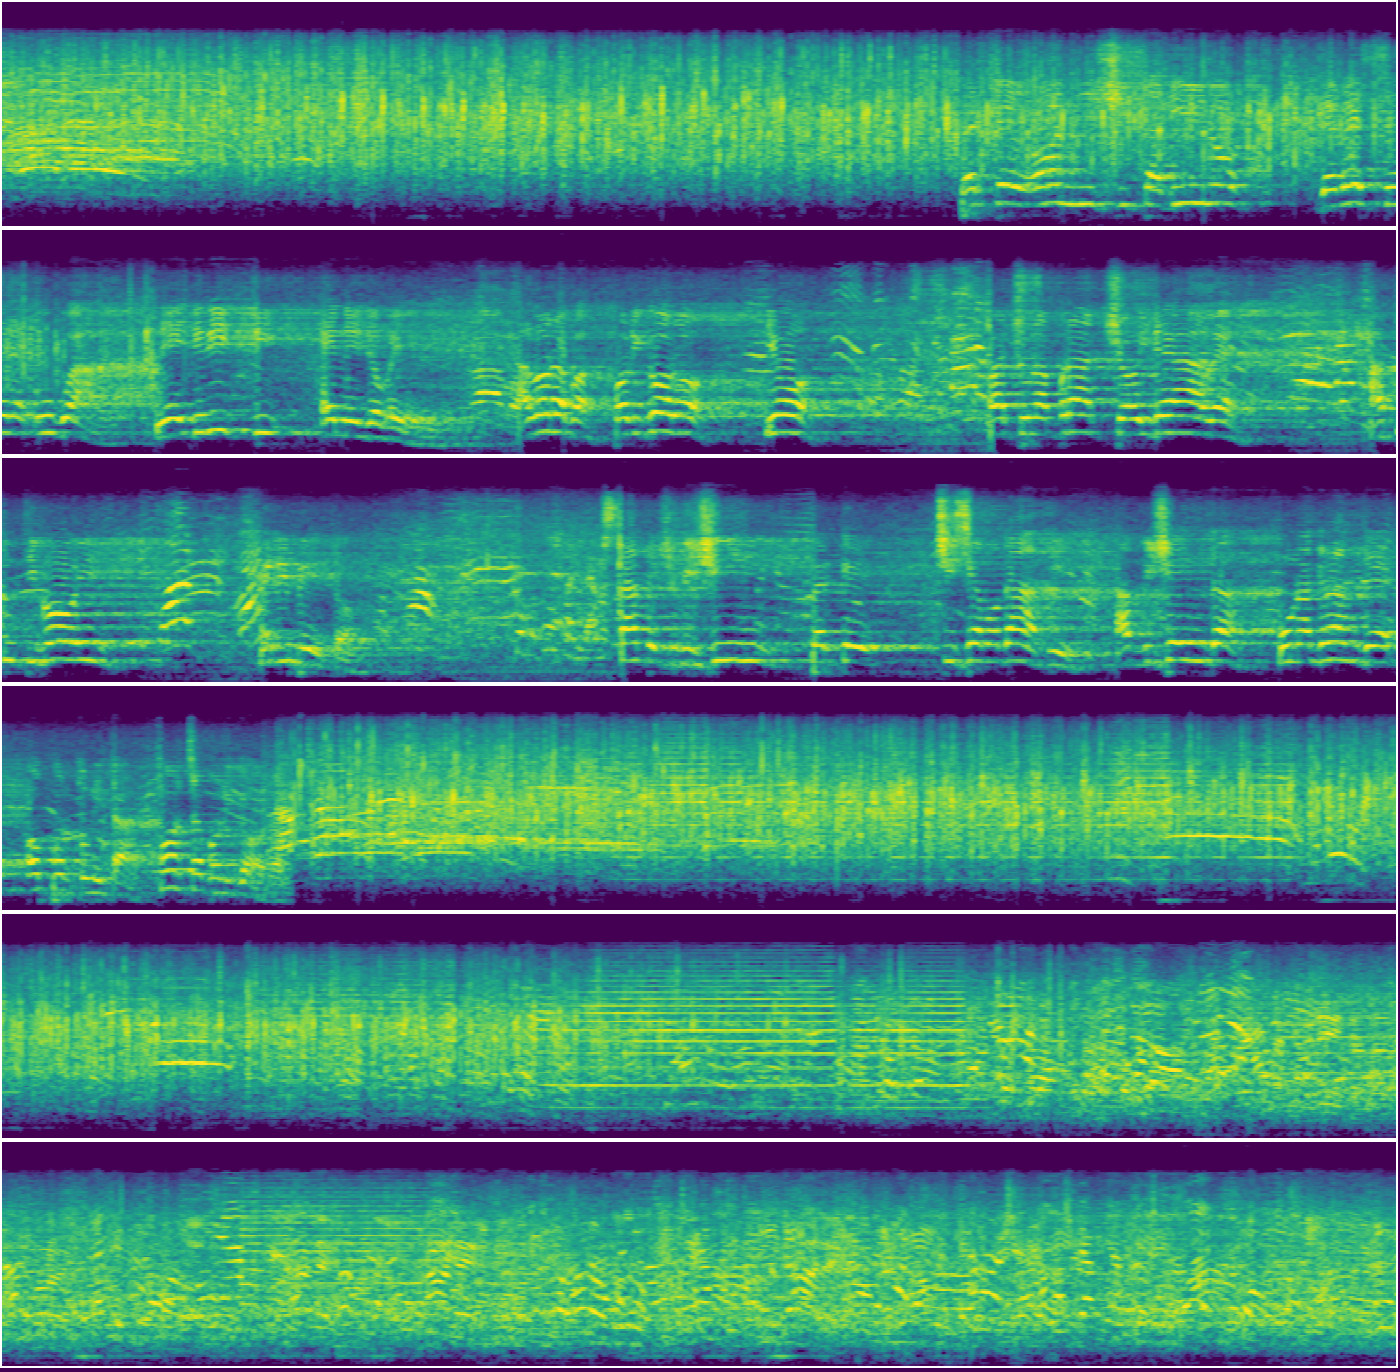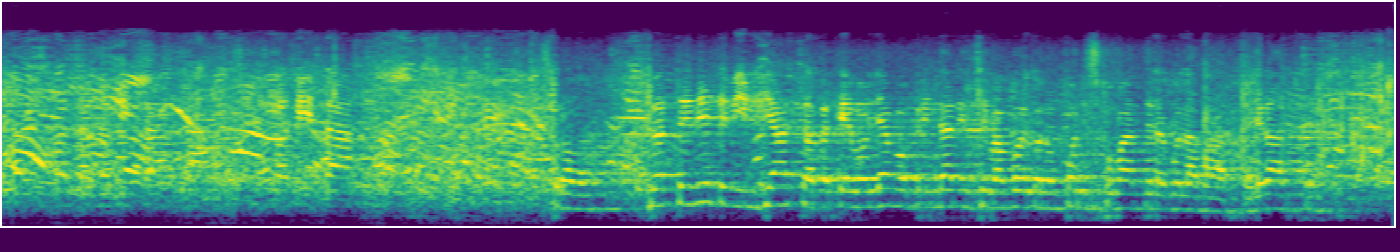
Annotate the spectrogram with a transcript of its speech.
Perché ogni cittadino deve essere uguale nei diritti e nei doveri. Allora Policoro io faccio un abbraccio ideale a tutti voi e ripeto, stateci vicini perché ci siamo dati a vicenda una grande opportunità. Forza Policoro! Perché vogliamo brindare insieme a voi con un po' di spumante da quella parte. Grazie.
